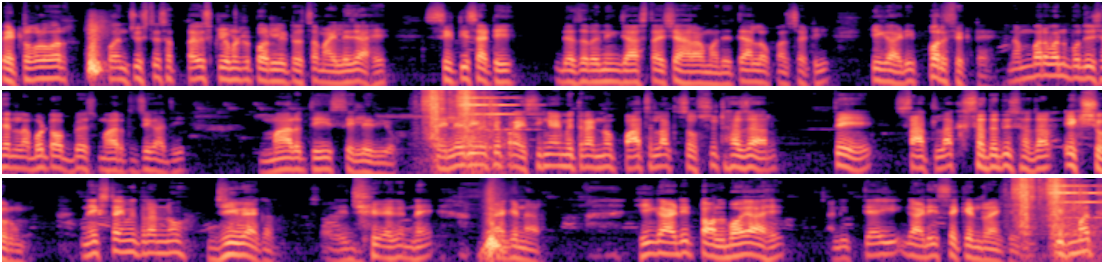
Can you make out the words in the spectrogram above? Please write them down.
पेट्रोलवर पंचवीस ते सत्तावीस किलोमीटर पर लिटरचा मायलेज आहे. सिटीसाठी ज्याचं रनिंग जास्त आहे शहरामध्ये त्या लोकांसाठी ही गाडी परफेक्ट आहे. नंबर वन पोझिशनला बट ऑब्वियस मारुतीची गाडी मारुती सेलेरिओ सेलेरिओचे प्राइसिंग आहे मित्रांनो पाच लाख चौसष्ट हजार ते सात लाख सदतीस हजार एक शोरूम नेक्स्ट आहे मित्रांनो G wagon sorry G wagon नाही वॅगनार ही गाडी टॉलबॉय आहे आणि त्याही गाडी सेकंड रँक आहे. किंमत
